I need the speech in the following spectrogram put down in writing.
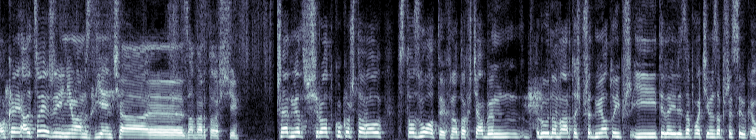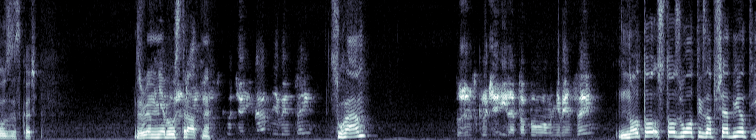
Okej, ale co jeżeli nie mam zdjęcia e, zawartości? Przedmiot w środku kosztował 100 zł, no to chciałbym równowartość przedmiotu i, przy- i tyle ile zapłaciłem za przesyłkę uzyskać. Żebym nie był stratny. W dużym skrócie ile mniej więcej? Słucham? W dużym skrócie ile to było mniej więcej? No to 100 zł za przedmiot i,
